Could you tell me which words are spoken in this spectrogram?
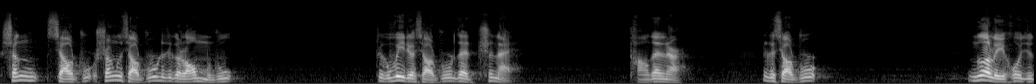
生小猪生了小猪的这个老母猪，这个喂着小猪在吃奶，躺在那儿，那个小猪饿了以后就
